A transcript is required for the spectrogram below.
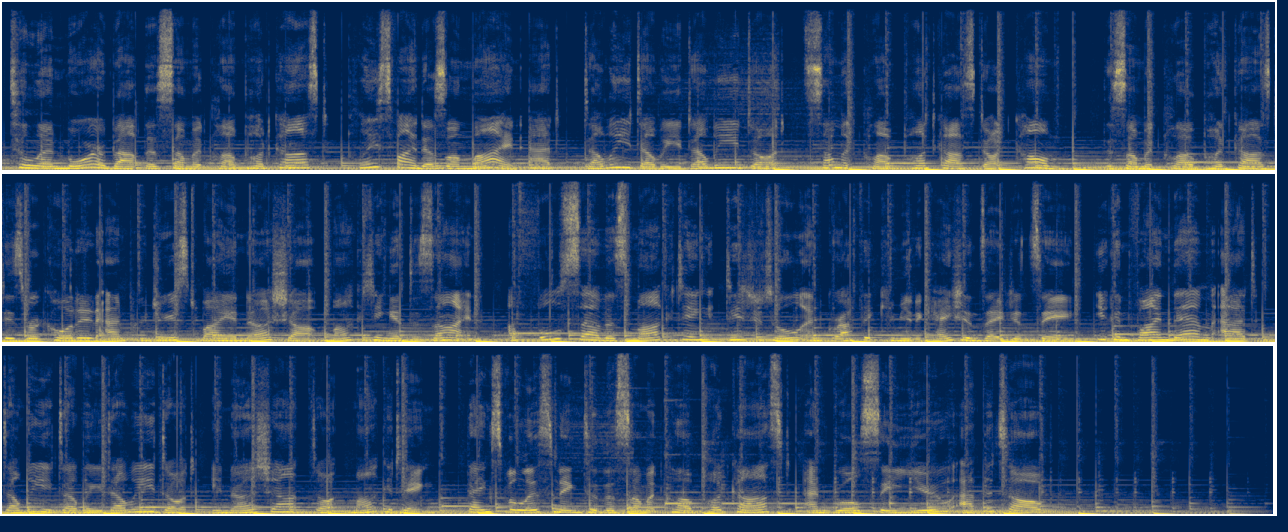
To learn more about the Summit Club podcast, please find us online at www.summitclubpodcast.com. The Summit Club podcast is recorded and produced by Inertia Marketing and Design, a full service marketing, digital, and graphic communications agency. You can find them at www.inertia.marketing. Thanks for listening to the Summit Club podcast, and we'll see you at the top.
